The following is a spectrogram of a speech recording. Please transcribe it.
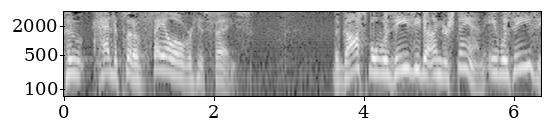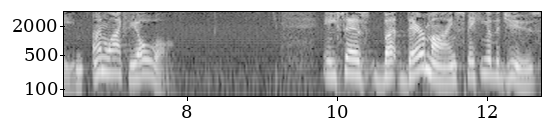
who had to put a veil over his face. The gospel was easy to understand. It was easy, unlike the old law. He says, but their minds, speaking of the Jews,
